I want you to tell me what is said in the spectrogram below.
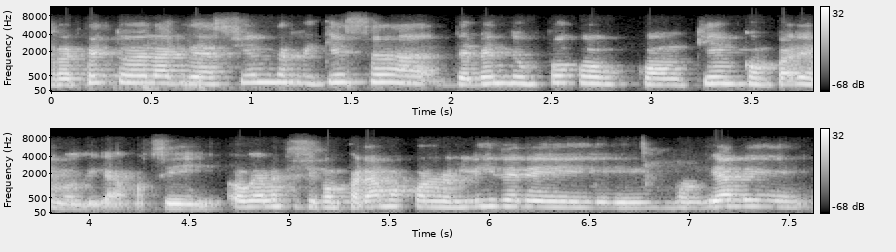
respecto de la creación de riqueza, depende un poco con quién comparemos, digamos. Obviamente, si comparamos con los líderes mundiales,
